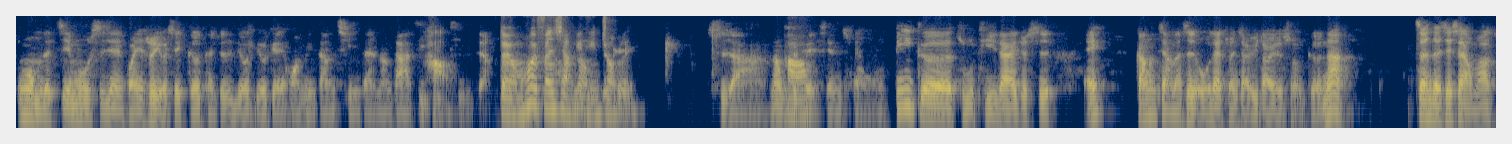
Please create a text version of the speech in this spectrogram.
因为我们的节目时间的关系，所以有些歌可能就是留留给黄平当清单，让大家自己听这样。对，我们会分享给听众们。是啊，那我们就可以先从第一个主题，大概就是哎，刚讲的是我在转角遇到一首歌，那真的接下来我们要。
